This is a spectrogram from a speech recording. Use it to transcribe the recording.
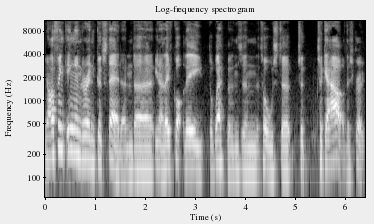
know, I think England are in good stead, and uh, you know they've got the, the weapons and the tools to, to, to get out of this group.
